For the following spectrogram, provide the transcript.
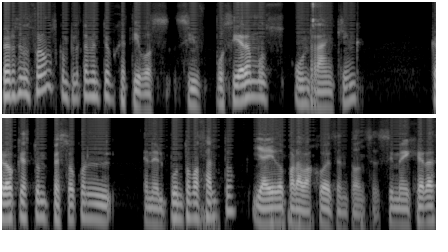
Pero si nos fuéramos completamente objetivos, si pusiéramos un ranking, creo que esto empezó con el- en el punto más alto y ha ido para abajo desde entonces. Si me dijeras,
